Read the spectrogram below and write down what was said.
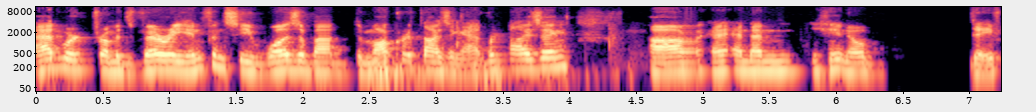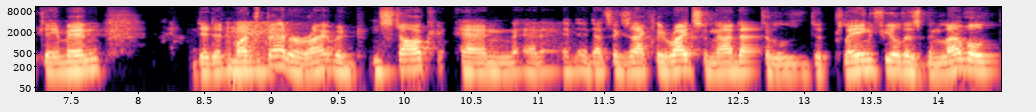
adword from its very infancy was about democratizing advertising um, and, and then you know dave came in did it much better, right, with stock, and, and and that's exactly right. So now that the, the playing field has been leveled,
